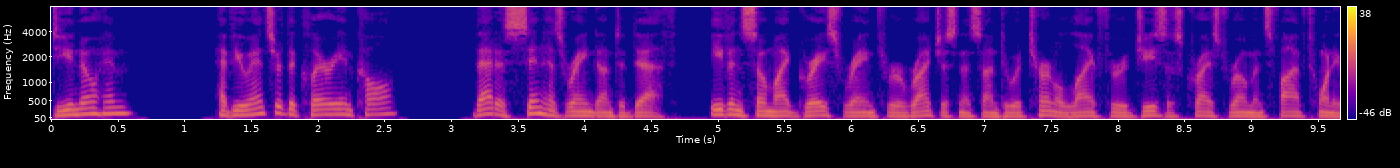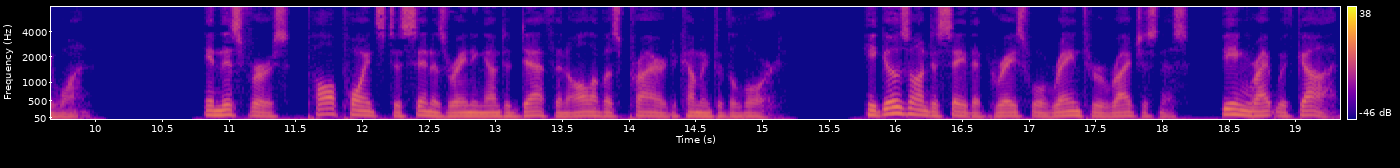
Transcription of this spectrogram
Do you know him? Have you answered the clarion call? That as sin has reigned unto death, even so might grace reign through righteousness unto eternal life through Jesus Christ Romans 5:21. In this verse, Paul points to sin as reigning unto death in all of us prior to coming to the Lord. He goes on to say that grace will reign through righteousness, being right with God,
